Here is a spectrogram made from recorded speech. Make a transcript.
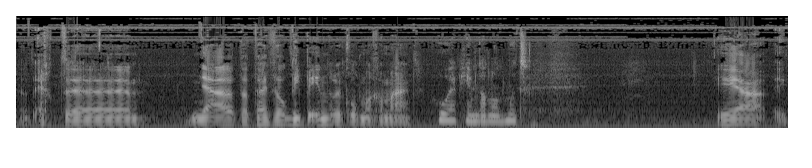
Dat echt, ja, dat, dat heeft wel diepe indruk op me gemaakt. Hoe heb je hem dan ontmoet? Ja, ik,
